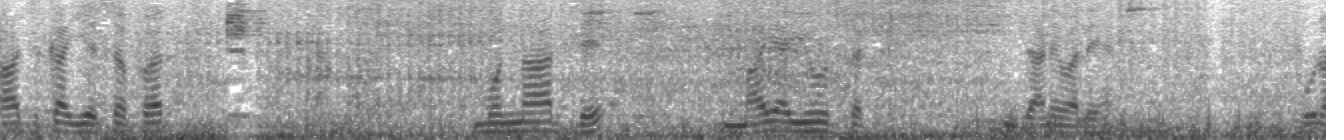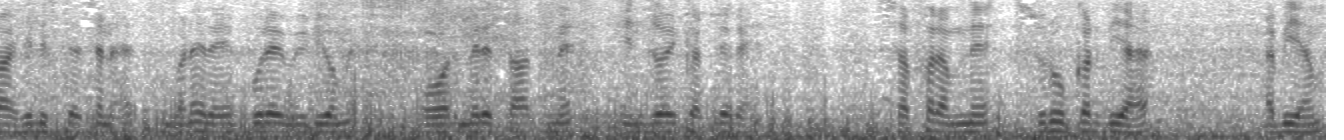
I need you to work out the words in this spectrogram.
आज का ये सफ़र मुन्नार से मायायूर तक जाने वाले हैं। पूरा हिल स्टेशन है, बने रहे पूरे वीडियो में और मेरे साथ में एंजॉय करते रहें। सफ़र हमने शुरू कर दिया है। अभी हम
